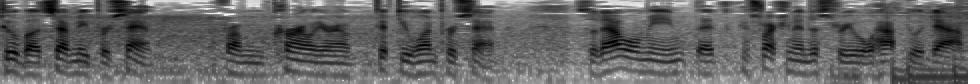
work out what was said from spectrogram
to about 70% from currently around 51%. So that will mean that the construction industry will have to adapt.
